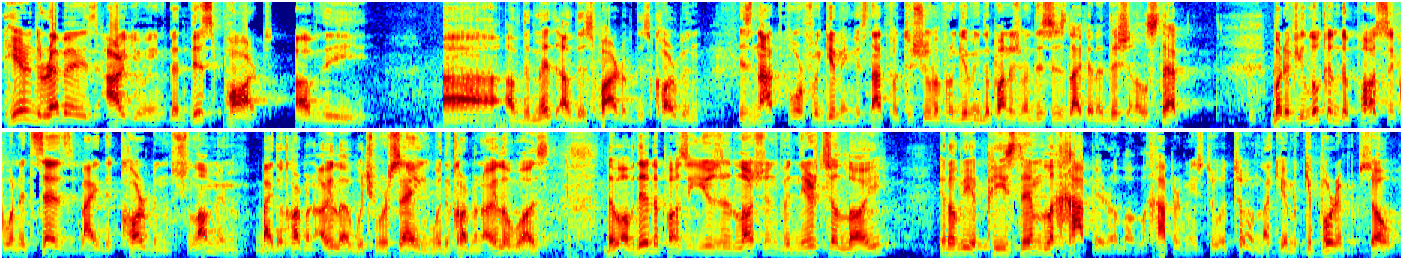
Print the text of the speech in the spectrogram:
here the Rebbe is arguing that this part of the uh, of the mid, of this part of this korban is not for forgiving. It's not for teshuva forgiving the punishment. This is like an additional step. But if you look in the pasuk when it says by the korban shlamim, by the korban oila, which we're saying where the korban oila was, the, over there the pasuk uses lashon v'nirtza loy. It'll be a peace to him. Lechaper alov. Lechaper means to attune, like Yom Kippurim. So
